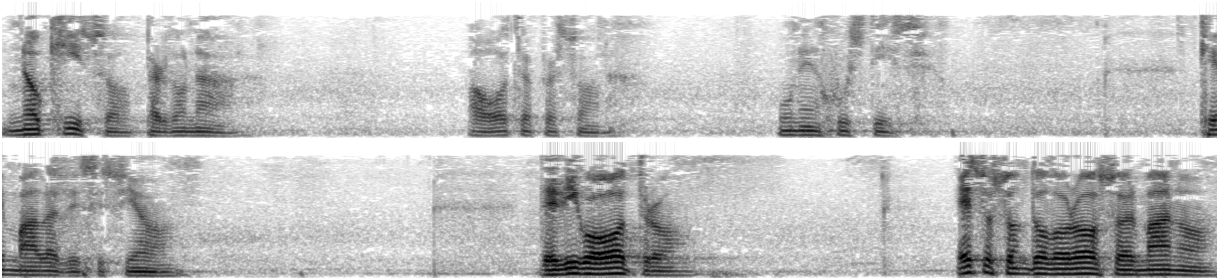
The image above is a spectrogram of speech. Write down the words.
no quiso perdonar a otra persona, una injusticia. Qué mala decisión. Te digo otro, esos son dolorosos, hermano.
